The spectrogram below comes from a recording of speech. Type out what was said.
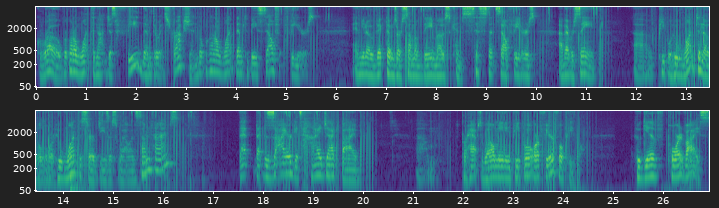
grow. We're going to want to not just feed them through instruction, but we're going to want them to be self feeders. And you know, victims are some of the most consistent self feeders I've ever seen. Uh, people who want to know the Lord, who want to serve Jesus well. And sometimes that, that desire gets hijacked by um, perhaps well meaning people or fearful people who give poor advice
